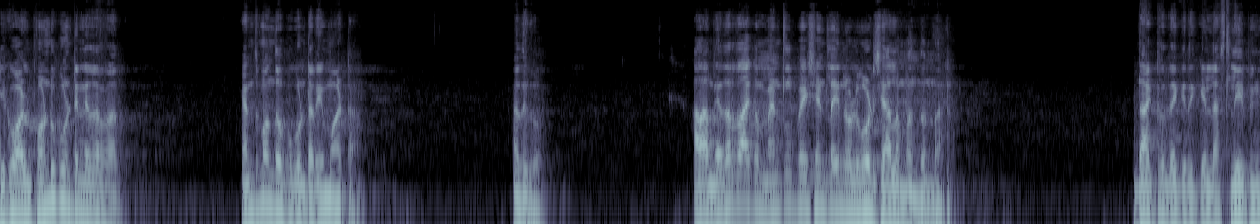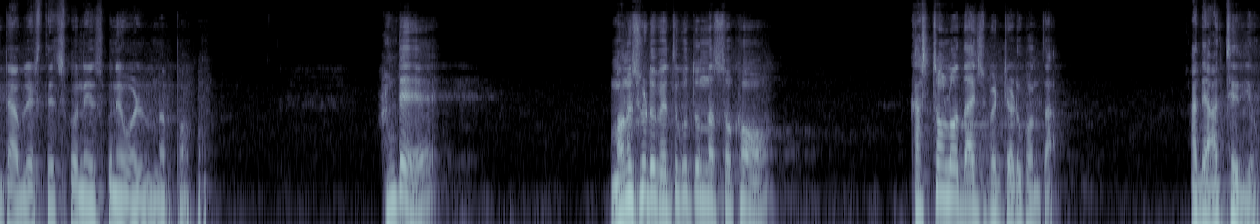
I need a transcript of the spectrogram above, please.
ఇక వాళ్ళు పండుకుంటే నిద్ర రాదు. ఎంతమంది ఒప్పుకుంటారు ఈ మాట? అదిగో. అలా నిద్ర రాక మెంటల్ పేషెంట్లు అయిన వాళ్ళు కూడా చాలామంది ఉన్నారు. డాక్టర్ దగ్గరికి వెళ్ళి ఆ స్లీపింగ్ టాబ్లెట్స్ తెచ్చుకొని వేసుకునే వాళ్ళు ఉన్నారు పాపం. అంటే మనుషుడు వెతుకుతున్న సుఖం కష్టంలో దాచిపెట్టాడు కొంత. అది ఆశ్చర్యం.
